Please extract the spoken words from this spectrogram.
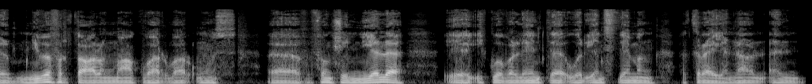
'n nuwe vertaling maak waar waar ons uh funksionele uh, ekwivalente ooreenstemming kry en dan en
